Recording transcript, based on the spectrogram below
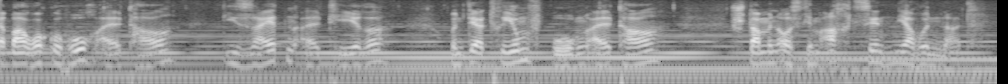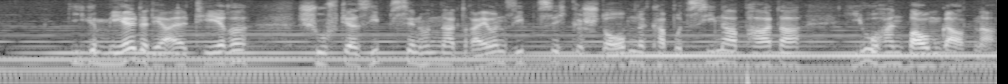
Der barocke Hochaltar, die Seitenaltäre und der Triumphbogenaltar stammen aus dem 18. Jahrhundert. Die Gemälde der Altäre schuf der 1773 gestorbene Kapuzinerpater Johann Baumgartner.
